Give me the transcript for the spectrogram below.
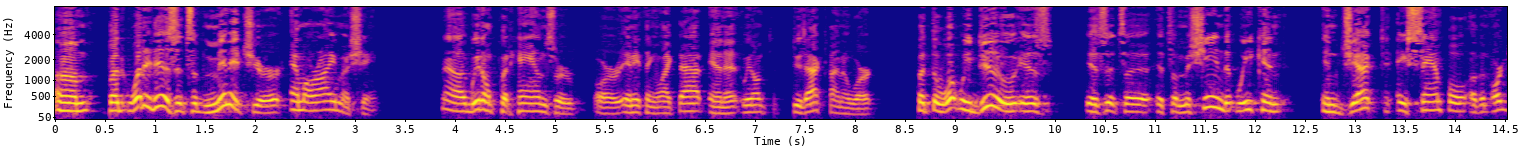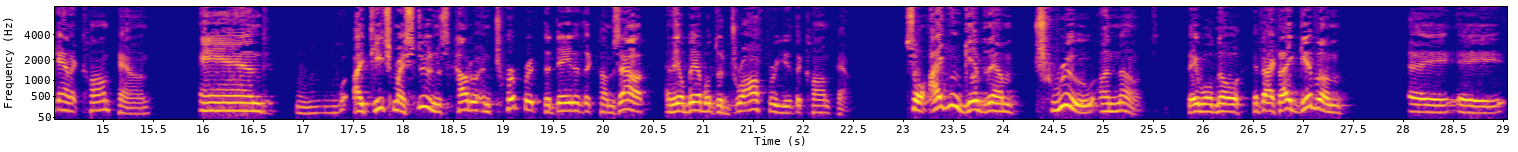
um, but what it is, it's a miniature MRI machine. Now we don't put hands or or anything like that in it. We don't do that kind of work. But the, what we do is is it's a it's a machine that we can inject a sample of an organic compound, and I teach my students how to interpret the data that comes out, and they'll be able to draw for you the compound. So I can give them true unknowns. They will know. In fact, I give them a, a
